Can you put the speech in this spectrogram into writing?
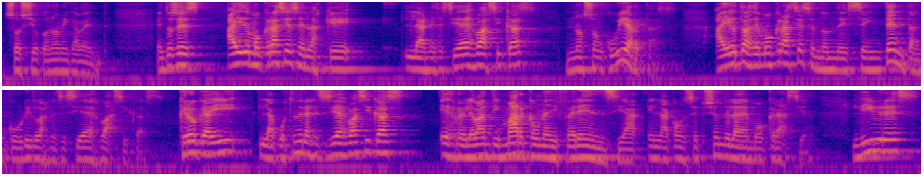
socioeconómicamente. Entonces, hay democracias en las que las necesidades básicas no son cubiertas. Hay otras democracias en donde se intentan cubrir las necesidades básicas. Creo que ahí la cuestión de las necesidades básicas es relevante y marca una diferencia en la concepción de la democracia. Libres,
